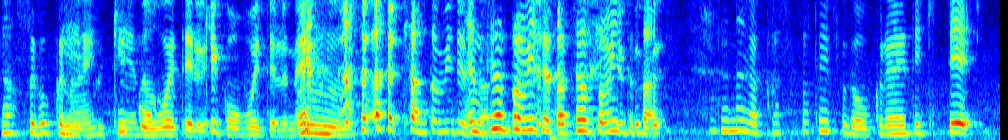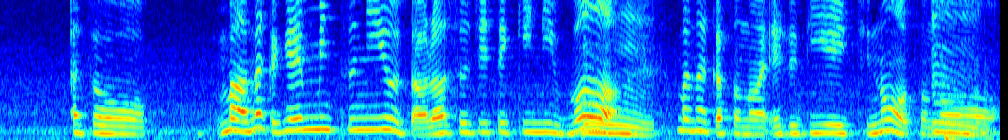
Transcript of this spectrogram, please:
あすごくない？テープ系の。結構覚えてる。結構覚えてるね、うん。ちゃんと見てた。ちゃんと見てたちゃんと見てた。予告それでなんかカセットテープが送られてきてあそうまあなんか厳密に言うとあらすじ的には、うん。まあなんかその LDH のその、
